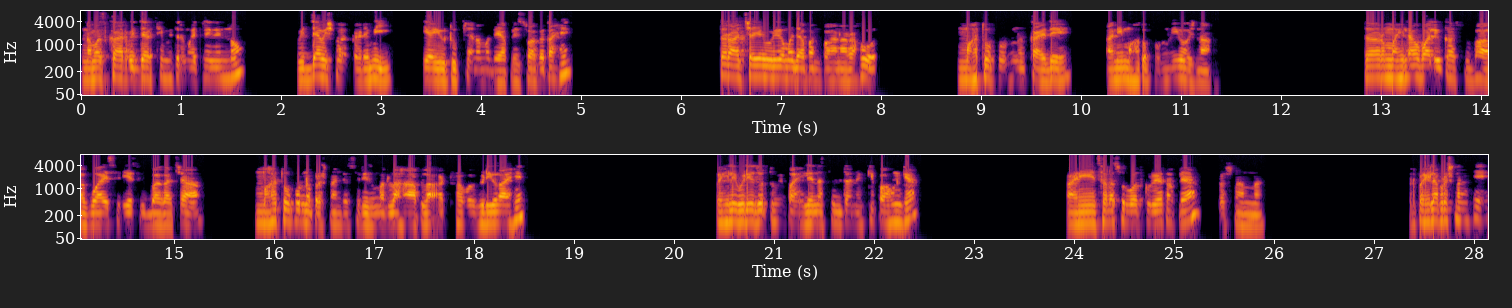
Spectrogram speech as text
नमस्कार विद्यार्थी मित्र मैत्रिणींनो. विद्याविश्व अकॅडमी या युट्यूब चॅनलमध्ये आपले स्वागत आहे. तर आजच्या या व्हिडिओमध्ये आपण पाहणार आहोत महत्त्वपूर्ण कायदे आणि महत्त्वपूर्ण योजना. तर महिला बालविकास विभाग वाय सी एस विभागाच्या महत्त्वपूर्ण प्रश्नांच्या सिरीज मधला हा आपला अठरावा व्हिडिओ आहे. पहिले व्हिडिओ जर तुम्ही पाहिले नसेल तर नक्की पाहून घ्या. आणि चला सुरुवात करूयात आपल्या प्रश्नांना. तर पहिला प्रश्न आहे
